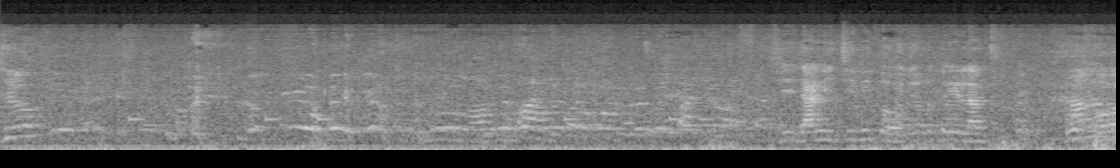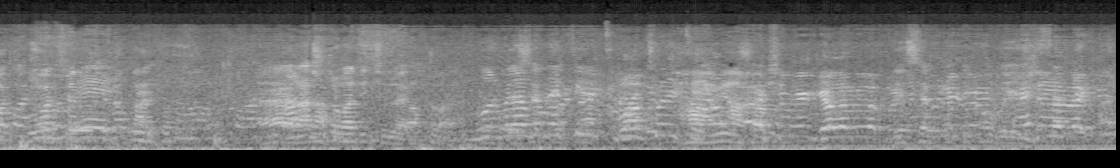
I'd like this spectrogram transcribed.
সে জানি চিনি তো ওই জন্য তো এলাম ছুটে হ্যাঁ রাষ্ট্রবাদী ছিল। দেশের প্রতি খুব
